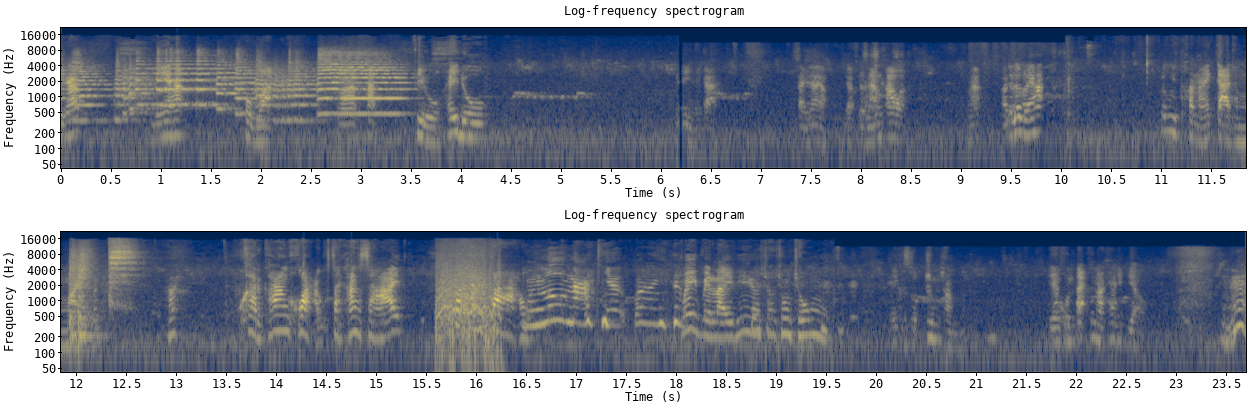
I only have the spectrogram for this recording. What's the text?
ดีครับ นี่ฮะ ผมอะมาขัดผิวให้ดู นี่ในการใส่ได้อะแบบเดี๋ยวน้ำเข้าอะนะเอาจะเริ่มเลยฮะแล้ววิทอนายการทำไมมันฮะกูขัดข้างขวากูใส่ข้างซ้ายบ้าหรือเปล่า มึงรูปน้ำเยอะไป ไม่เป็นไรพี่ชมชมชมนี่คือสุดชุ่มฉ่ำเดี๋ยวคุณแตะขึ้นมาแค่นิดเดียวอื้อหือ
